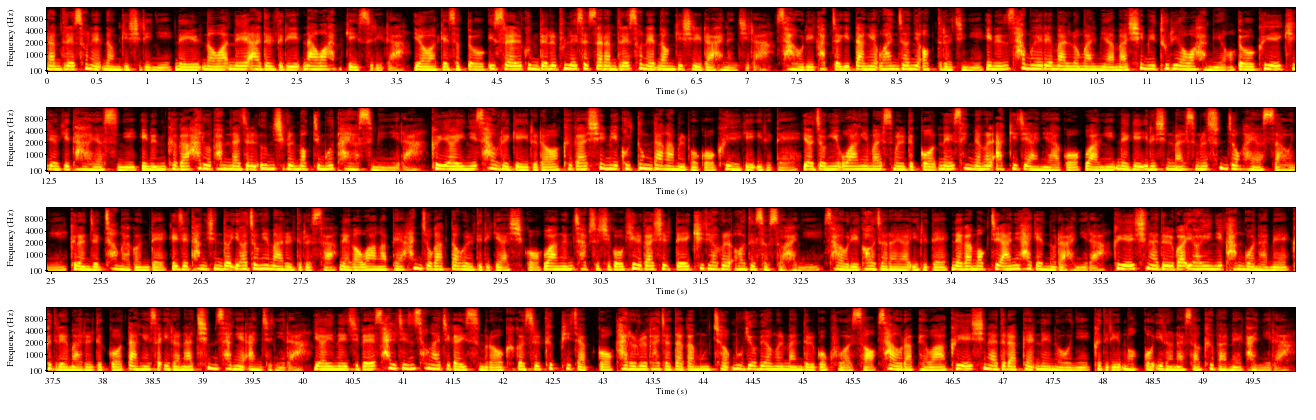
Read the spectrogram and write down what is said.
사람들의 손에 넘기시리니 내일 너와 내 아들들이 나와 함께 있으리라. 여호와께서 또 이스라엘 군대를 블레셋 사람들의 손에 넘기시리라 하는지라. 사울이 갑자기 땅에 완전히 엎드러지니 이는 사무엘의 말로 말미암아 심히 두려워하며 또 그의 기력이 다하였으니 이는 그가 하루 밤낮을 음식을 먹지 못하였음이니라. 그 여인이 사울에게 이르러 그가 심히 고통당함을 보고 그에게 이르되 여종이 왕의 말씀을 듣고 내 생명을 아끼지 아니하고 왕이 내게 이르신 말씀을 순종하였사오니 그런즉 청하건대 이제 당신도 여종의 말을 들으사 내가 왕 앞에 한 조각 떡을 드리게 하시고 왕은 잡수시고 길 가실 때 기력을 얻으소서 하니 사울이 거절하여 이르되 내가 먹지 아니하겠노라 하니라. 그의 신하들과 여인이 강권함에 그들의 말을 듣고 땅에서 일어나 침상에 앉으니라. 여인의 집에 살진 송아지가 있으므로 그것을 급히 잡고 가루를 가져다가 뭉쳐 무교병을 만들고 구워서 사울 앞에와 그의 신하들 앞에 내놓으니 그들이 먹고 일어나서 그 밤에 가니라.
